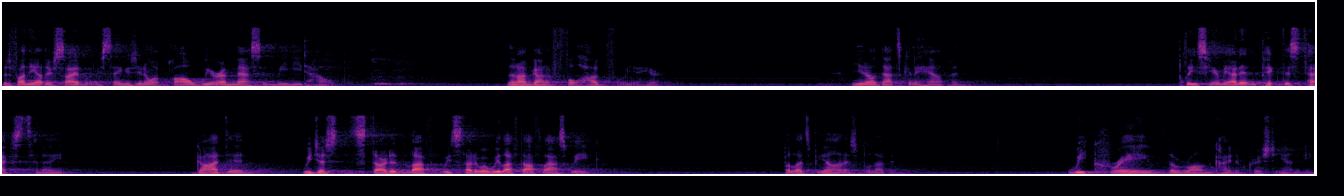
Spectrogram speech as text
But if on the other side what you're saying is, you know what, Paul, we're a mess and we need help, then I've got a full hug for you here. You know, that's going to happen. Please hear me. I didn't pick this text tonight. God did. We just started left, we started where we left off last week. But let's be honest, beloved. We crave the wrong kind of Christianity,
